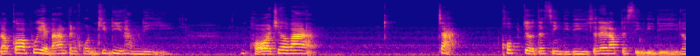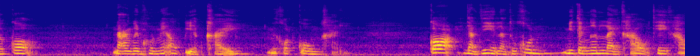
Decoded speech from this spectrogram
แล้วก็ผู้ใหญ่บ้านเป็นคนคิดดีทำดี พอเชื่อว่า จะพบเจอแต่สิ่งดีๆ จะได้รับแต่สิ่งดีๆ แล้วก็นางเป็นคนไม่เอาเปรียบใคร ไม่คดโกงใครก็อย่างที่เห็นแหละทุกคนมีแต่เงินไหลเข้า เทเข้า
